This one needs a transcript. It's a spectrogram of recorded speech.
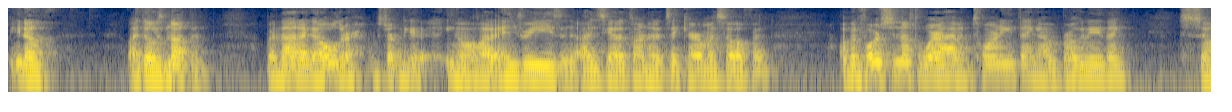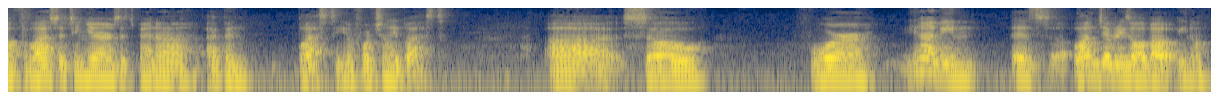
you know, like it was nothing. But now that I got older, I'm starting to get, you know, a lot of injuries and I just got to learn how to take care of myself. And I've been fortunate enough to where I haven't torn anything, I haven't broken anything. So for the last 15 years, it's been, uh, I've been blessed, you know, fortunately blessed. Uh, so for, yeah, I mean, it's longevity is all about, you know,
